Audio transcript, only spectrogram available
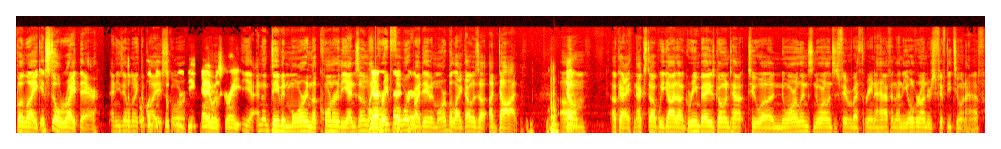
but like it's still right there. And he's able to make the, the play, the score. DK was great. Yeah, and then David Moore in the corner of the end zone, like yeah, great footwork yeah. by David Moore, but like that was a, a dot. Um, yep. Okay, next up we got uh, Green Bay is going to to uh, New Orleans. New Orleans is favored by three and a half, and then the over under is fifty two and a half.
